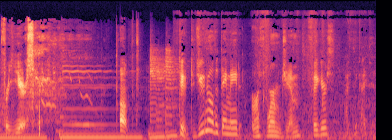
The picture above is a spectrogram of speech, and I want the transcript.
for years. Pumped. Dude, did you know that they made Earthworm Jim figures? I think I did.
